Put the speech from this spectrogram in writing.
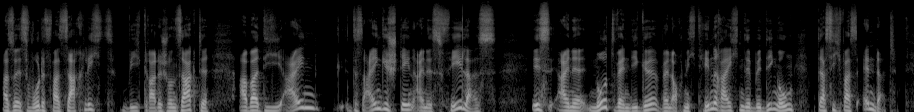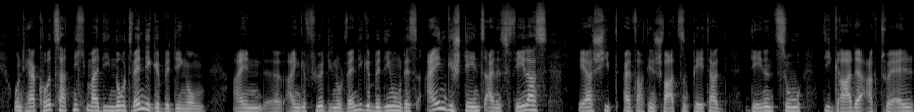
Also es wurde versachlicht, wie ich gerade schon sagte. Aber Ein das Eingestehen eines Fehlers ist eine notwendige, wenn auch nicht hinreichende Bedingung, dass sich was ändert. Und Herr Kurz hat nicht mal die notwendige Bedingung ein, äh, eingeführt, die notwendige Bedingung des Eingestehens eines Fehlers. Er schiebt einfach den schwarzen Peter denen zu, die gerade aktuell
